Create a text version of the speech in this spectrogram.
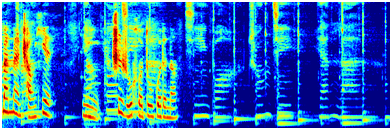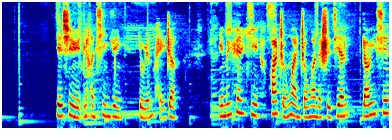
漫漫长夜，你是如何度过的呢？也许你很幸运，有人陪着，你们愿意花整晚整晚的时间聊一些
